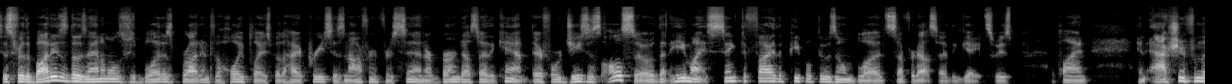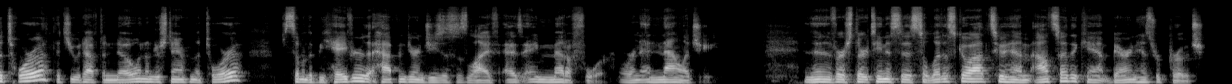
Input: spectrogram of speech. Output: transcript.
Says, For the bodies of those animals whose blood is brought into the holy place by the high priest as an offering for sin are burned outside the camp. Therefore, Jesus also, that he might sanctify the people through his own blood, suffered outside the gate. So he's applying an action from the Torah that you would have to know and understand from the Torah, some of the behavior that happened during Jesus' life as a metaphor or an analogy. And then in verse 13, it says, So let us go out to him outside the camp, bearing his reproach.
